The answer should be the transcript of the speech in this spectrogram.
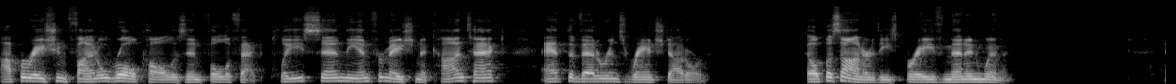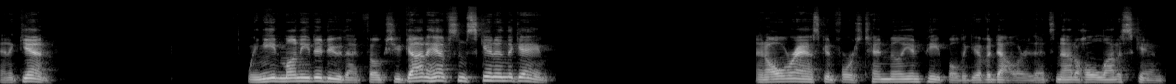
Operation Final Roll Call is in full effect. Please send the information to contact at theveteransranch.org. Help us honor these brave men and women. And again, we need money to do that, folks. You got to have some skin in the game. And all we're asking for is 10 million people to give a dollar. That's not a whole lot of skin.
